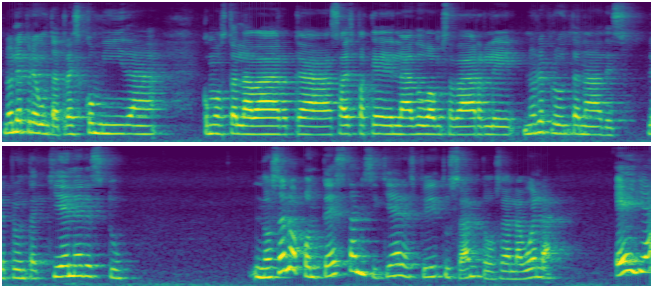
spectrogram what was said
No le pregunta, ¿traes comida? cómo está la barca, sabes para qué lado vamos a darle. No le pregunta nada de eso. Le pregunta, ¿quién eres tú? No se lo contesta ni siquiera el Espíritu Santo, o sea, la abuela. Ella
